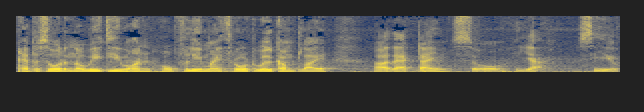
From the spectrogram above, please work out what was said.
episode in the weekly one. Hopefully, my throat will comply uh, that time. So, yeah, see you.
